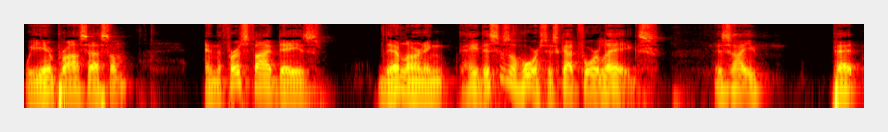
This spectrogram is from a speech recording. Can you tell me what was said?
we in process them and the first five days, they're learning, hey, this is a horse. It's got four legs. This is how you pet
